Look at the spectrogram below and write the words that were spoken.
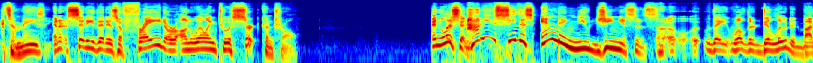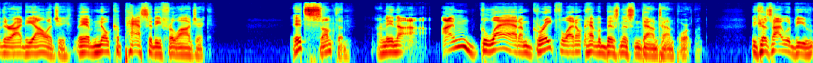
That's amazing. And a city that is afraid or unwilling to assert control. And listen, How do you see this ending, you geniuses? uh, they well, they're deluded by their ideology. They have no capacity for logic. It's something. I mean, I, I'm glad, I'm grateful I don't have a business in downtown Portland because I would be,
